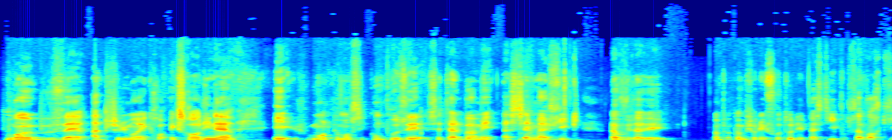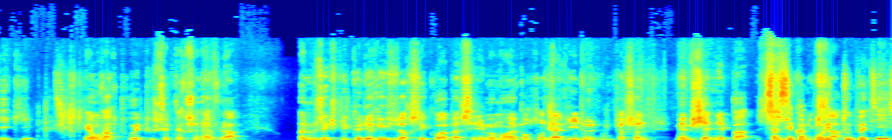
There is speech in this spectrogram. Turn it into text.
pour un vert absolument extraordinaire. Et je vous montre comment c'est composé. Cet album est assez magique. Là, vous avez un peu comme sur les photos des pastilles pour savoir qui est qui, et on va retrouver tous ces personnages-là. On nous explique que les réviseurs, c'est quoi? Bah, C'est les moments importants de la vie d'une personne, même si elle n'est pas. Ça, c'est pas pour les tout petits.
